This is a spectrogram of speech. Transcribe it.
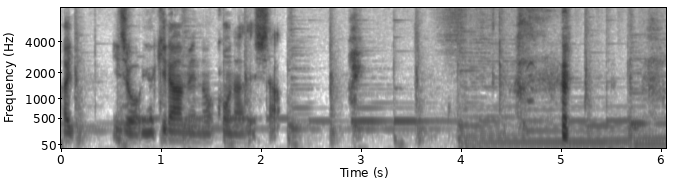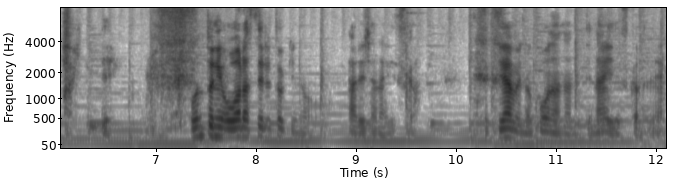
はい。以上、焼きラーメンのコーナーでした。本当に終わらせる時のあれじゃないですか。焼きラーメンのコーナーなんてないですからね。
